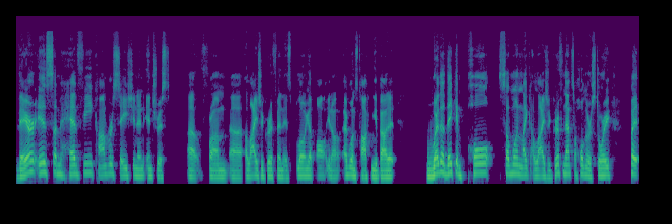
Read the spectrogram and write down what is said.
there is some heavy conversation and interest uh, from uh, Elijah Griffin. It's blowing up all, you know, everyone's talking about it. Whether they can pull someone like Elijah Griffin, that's a whole nother story but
